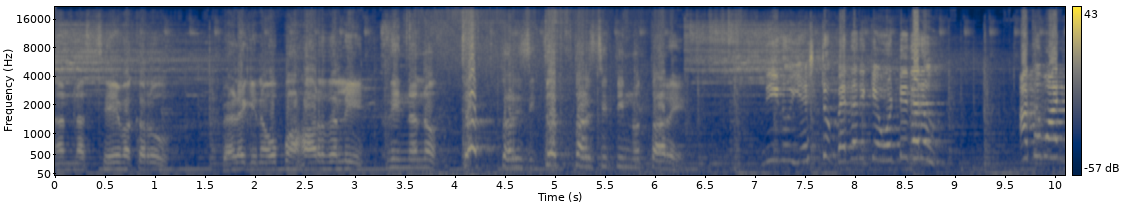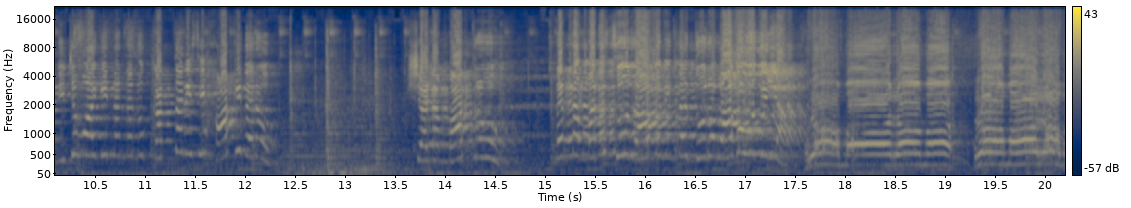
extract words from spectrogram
ನನ್ನ ಸೇವಕರು ಬೆಳಗಿನ ಉಪಹಾರದಲ್ಲಿ ನಿನ್ನನ್ನು ಕತ್ತರಿಸಿ ಕತ್ತರಿಸಿ ತಿನ್ನುತ್ತಾರೆ. ನೀನು ಎಷ್ಟು ಬೆದರಿಕೆ ಒಡ್ಡಿದರು ಅಥವಾ ನಿಜವಾಗಿ ನನ್ನನ್ನು ಕತ್ತರಿಸಿ ಹಾಕಿದರು ಕ್ಷಣ ಮಾತ್ರವು ನನ್ನ ಮನಸ್ಸು ರಾಮನಿಂದ ದೂರವಾಗುವುದಿಲ್ಲ. ರಾಮ ರಾಮ ರಾಮ ರಾಮ.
